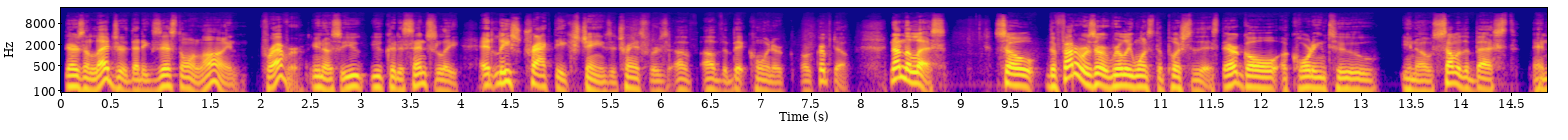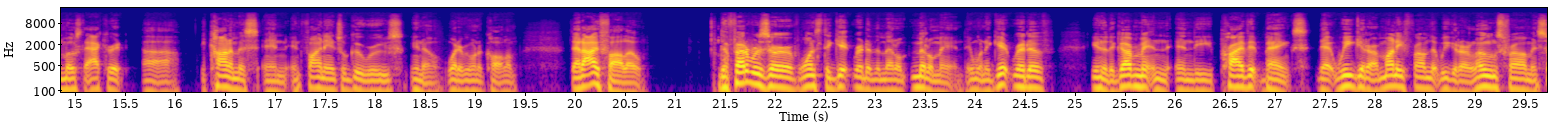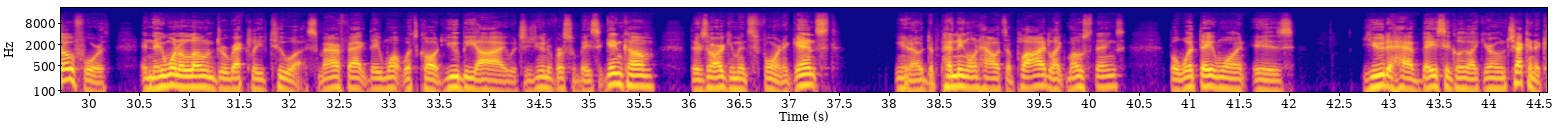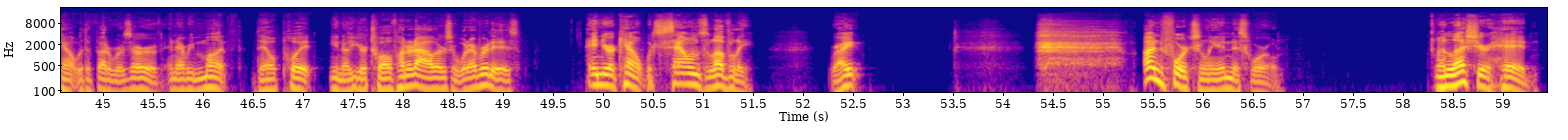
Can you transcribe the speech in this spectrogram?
there's a ledger that exists online forever. You know, so you you could essentially at least track the exchange, the transfers of of the Bitcoin or, or crypto. Nonetheless, so the Federal Reserve really wants to push this. Their goal, according to you know some of the best and most accurate uh, economists and, and financial gurus, you know, whatever you want to call them that I follow, the Federal Reserve wants to get rid of the middle, middleman. They want to get rid of, you know, the government and, and the private banks that we get our money from, that we get our loans from, and so forth. And they want to loan directly to us. Matter of fact, they want what's called UBI, which is Universal Basic Income. There's arguments for and against, you know, depending on how it's applied, like most things. But what they want is you to have basically like your own checking account with the Federal Reserve. And every month they'll put, you know, your $1,200 or whatever it is in your account, which sounds lovely, right? Unfortunately, in this world, unless your head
